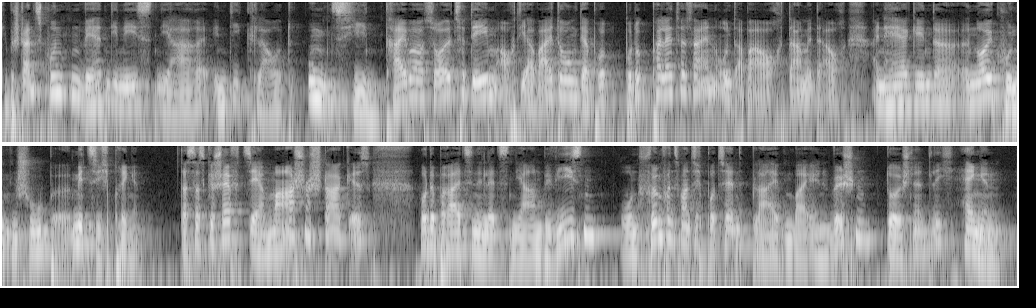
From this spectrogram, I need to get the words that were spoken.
Die Bestandskunden werden die nächsten Jahre in die Cloud umziehen. Treiber soll zudem auch die Erweiterung der Produktpalette sein und aber auch damit auch ein hergehender Neukundenschub äh, mit sich bringen. Dass das Geschäft sehr margenstark ist, wurde bereits in den letzten Jahren bewiesen. Rund 25 Prozent bleiben bei Envision durchschnittlich hängen.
